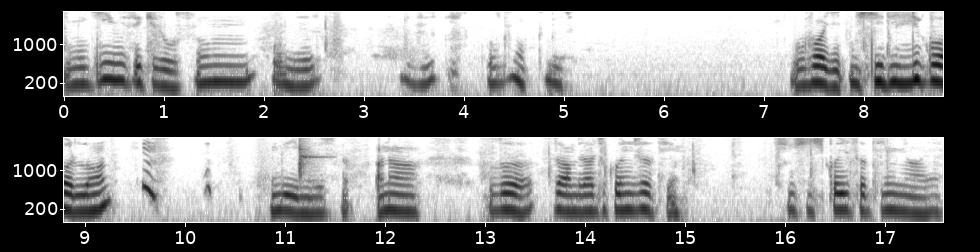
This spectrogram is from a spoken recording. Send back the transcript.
22 28 olsun. 11 8 3 6 nokta 1 Oha 77'lik var lan. Neymiş lan? Ana. Oldu. Tamam birazcık oyuncu satayım. Şu şişkoyu satayım yani.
